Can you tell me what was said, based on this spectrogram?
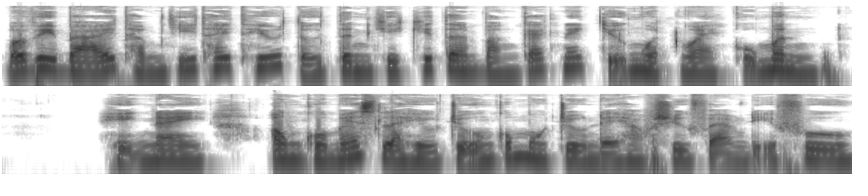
bởi vì bà ấy thậm chí thấy thiếu tự tin khi ký tên bằng các nét chữ nguệch ngoạc của mình. Hiện nay, ông Gomez là hiệu trưởng của một trường đại học sư phạm địa phương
